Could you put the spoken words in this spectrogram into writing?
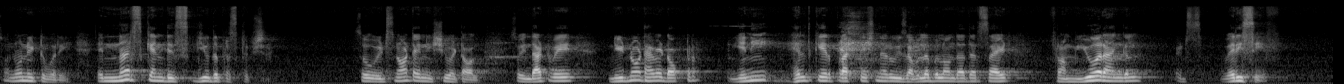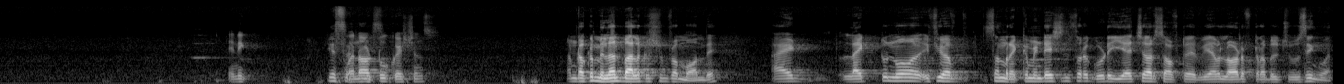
so no need to worry. A nurse can dis- give the prescription. So it's not an issue at all. So in that way, need not have a doctor. Any healthcare practitioner who is available on the other side, from your angle, it's very safe. Any Yes, sir. one or please. two questions? I'm Dr. Milan Balakrishnan from Bombay. I had like to know if you have some recommendations for a good EHR software. We have a lot of trouble choosing one.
